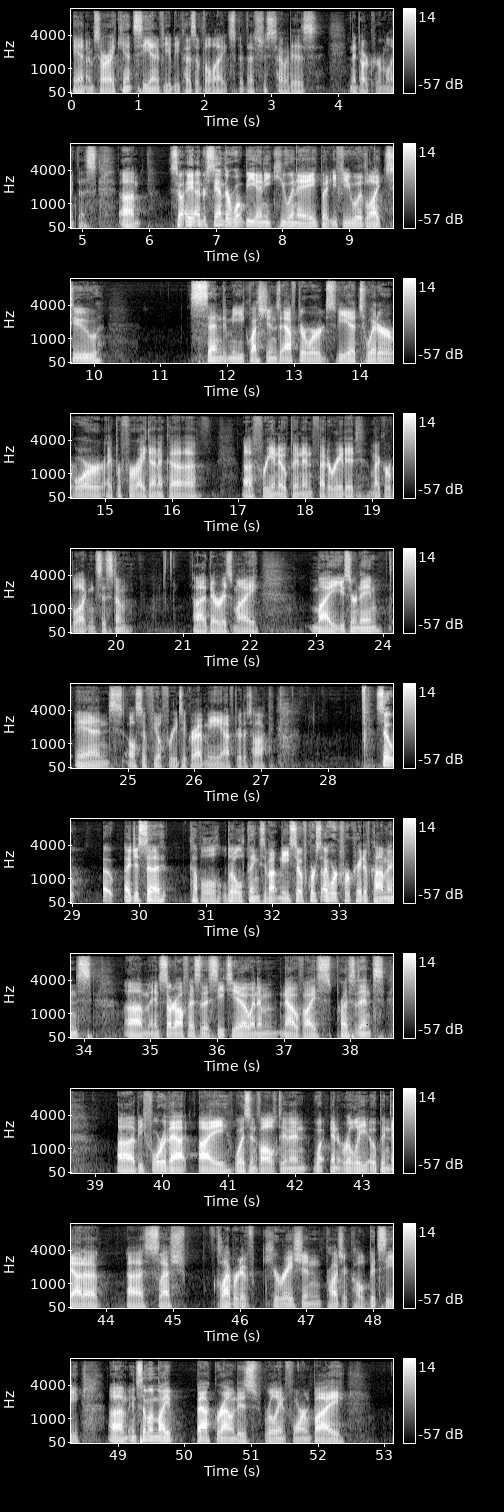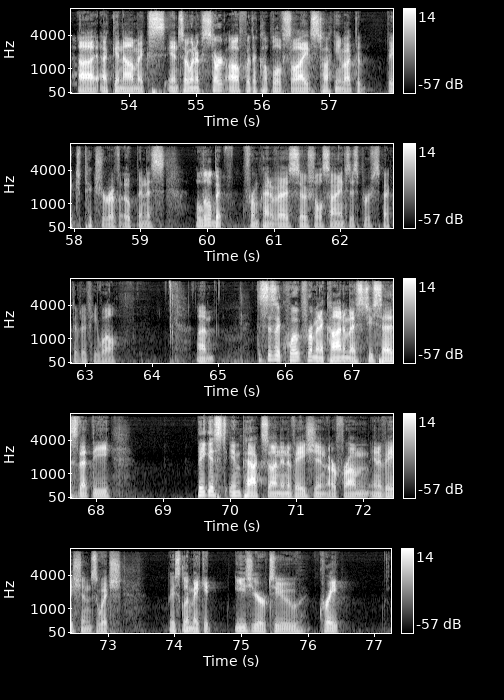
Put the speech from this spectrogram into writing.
and I'm sorry, I can't see any of you because of the lights, but that's just how it is in a dark room like this. Um, so I understand there won't be any Q&A, but if you would like to send me questions afterwards via Twitter, or I prefer Identica, a free and open and federated microblogging system. Uh, there is my, my username, and also feel free to grab me after the talk. So oh, I just a uh, couple little things about me. So of course I work for Creative Commons um, and started off as the CTO and am now vice president. Uh, before that, I was involved in an, an early open data uh, slash collaborative curation project called Bitzi. Um, and some of my background is really informed by uh, economics. And so I want to start off with a couple of slides talking about the big picture of openness, a little bit from kind of a social sciences perspective, if you will. Um, this is a quote from an economist who says that the biggest impacts on innovation are from innovations which basically make it easier to create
